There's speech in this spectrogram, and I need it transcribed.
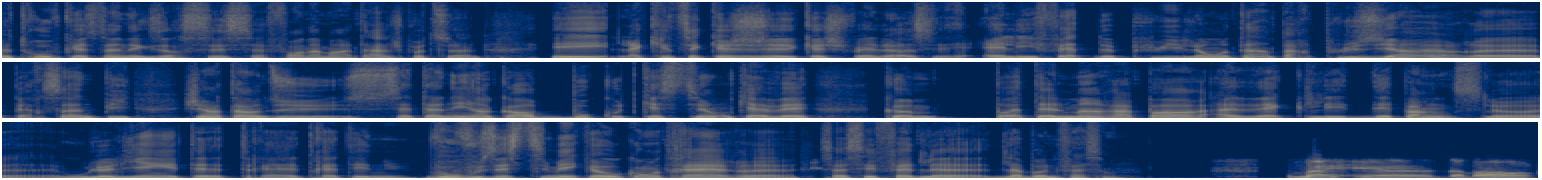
trouve que c'est un exercice fondamental, je ne suis pas tout seul. Et la critique que je, que je fais là, elle est faite depuis longtemps par plusieurs personnes. Puis j'ai entendu cette année encore beaucoup de questions qui avaient comme pas tellement rapport avec les dépenses, là, euh, où le lien était très, très ténu. Vous, vous estimez qu'au contraire, euh, ça s'est fait de la, bonne façon? Bien, euh, d'abord,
